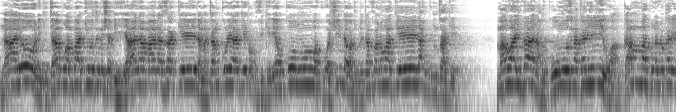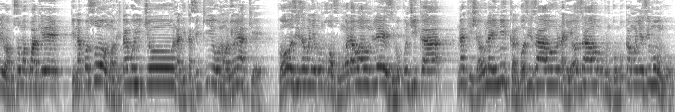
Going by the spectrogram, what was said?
Nayo ni kitabu ambacho zimeshabihiana maana zake na matamko yake kwa kufikiria ukomo wa kuwashinda watu kuleta mfano wake na hukumu zake. Mawaidha na hukumu zinakaririwa kama kunavyokaririwa kusoma kwake, kinaposomwa kitabu hicho na kikasikiwa maonyo yake. Kozi za mwenye kumhofu Mola wao mlezi hukunjika na kisha ulainika ngozi zao na nyoyo zao kwa kumkumbuka Mwenyezi Mungu.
